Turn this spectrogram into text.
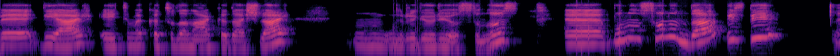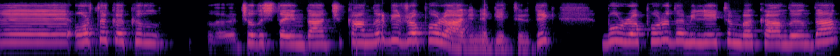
ve diğer eğitime katılan arkadaşlar görüyorsunuz. E, bunun sonunda biz bir e, ortak akıl çalıştayından çıkanları bir rapor haline getirdik. Bu raporu da Milli Eğitim Bakanlığı'ndan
